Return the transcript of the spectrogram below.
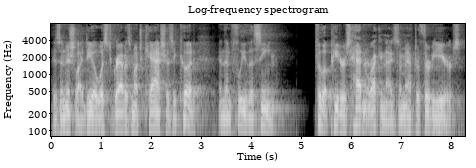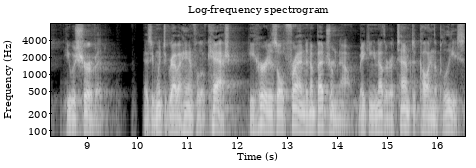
His initial idea was to grab as much cash as he could and then flee the scene. Philip Peters hadn't recognized him after 30 years. He was sure of it. As he went to grab a handful of cash, he heard his old friend in a bedroom now, making another attempt at calling the police.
